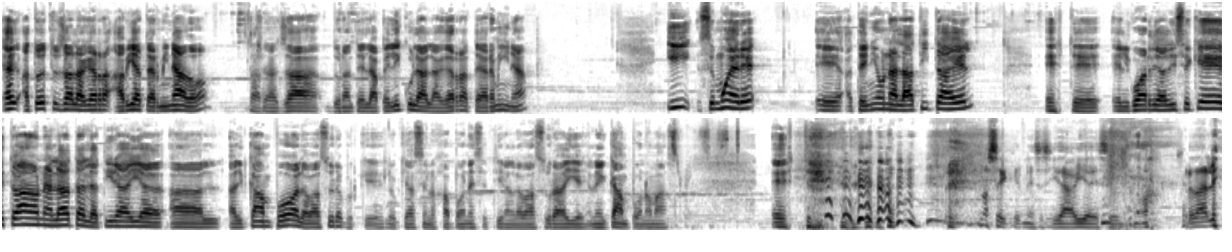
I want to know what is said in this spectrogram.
Eh, A todo esto ya la guerra había terminado. O sea, ya durante la película la guerra termina. Y se muere. eh, tenía una latita él. Este, el guardia dice que esto, ah, una lata, la tira ahí a- al, al campo, a la basura, porque es lo que hacen los japoneses, tiran la basura ahí en el campo nomás. Este, No sé qué necesidad había de ese último. Pero dale.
